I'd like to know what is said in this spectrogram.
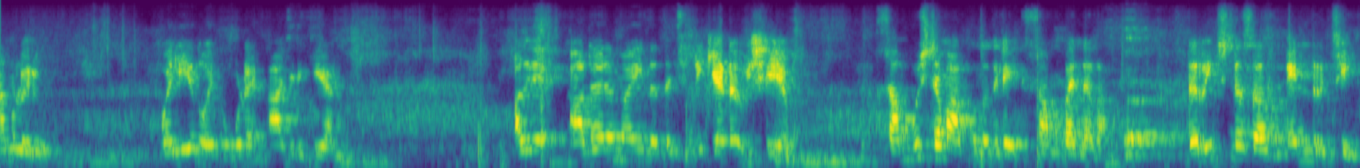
നമ്മളൊരു വലിയ നോയമ്പും കൂടെ ആചരിക്കുകയാണ്. അതിന് ആധാരമായി ഇന്നത്തെ ചിന്തിക്കേണ്ട വിഷയം സമ്പുഷ്ടമാക്കുന്നതിലെ സമ്പന്നത ദ റിച്ച്നെസ് ഓഫ് എൻറിച്ചിങ്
